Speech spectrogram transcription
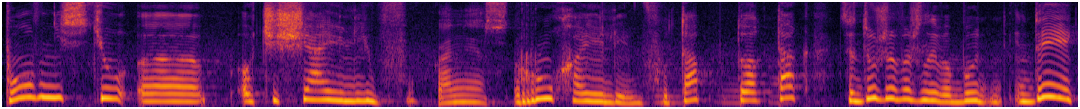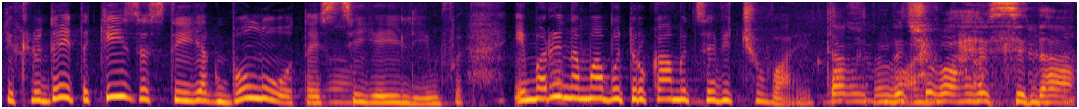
повністю е, очищає лімфу. Звісно. Рухає лімфу. Так, так, так, це дуже важливо, бо деяких людей такий застий, як болото із цієї лімфи. І Марина, мабуть, руками це відчуває. Та відчуваю всі, да.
